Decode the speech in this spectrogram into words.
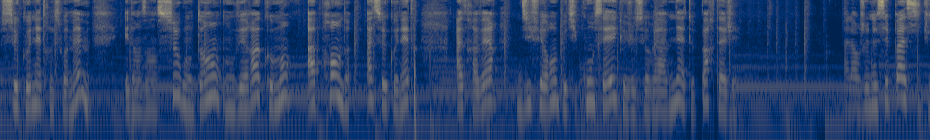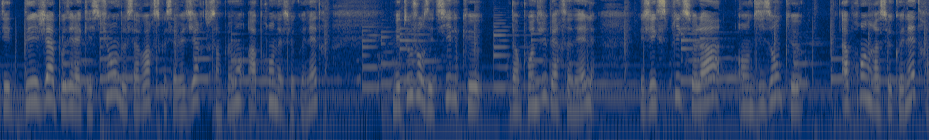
se connaître soi-même et dans un second temps, on verra comment apprendre à se connaître à travers différents petits conseils que je serai amené à te partager. Alors je ne sais pas si tu t'es déjà posé la question de savoir ce que ça veut dire tout simplement apprendre à se connaître, mais toujours est-il que d'un point de vue personnel, j'explique cela en disant que apprendre à se connaître,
